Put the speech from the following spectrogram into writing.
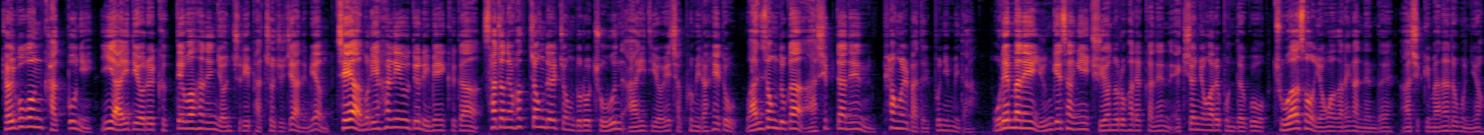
결국은 각본이 이 아이디어를 극대화하는 연출이 받쳐주지 않으면 제 아무리 할리우드 리메이크가 사전에 확정될 정도로 좋은 아이디어의 작품이라 해도 완성도가 아쉽 다는 평을 받을 뿐입니다. 오랜만에 윤계상이 주연으로 활약하는 액션 영화를 본다고 좋아서 영화관에 갔는데 아쉽기만 하더군요.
